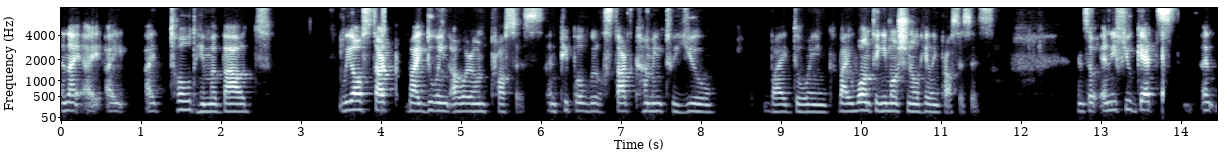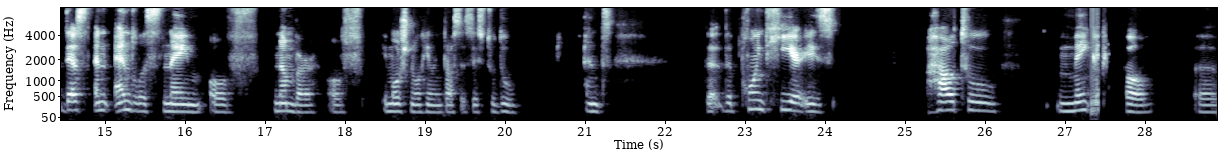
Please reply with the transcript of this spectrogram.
and i i i, I told him about we all start by doing our own process and people will start coming to you by doing by wanting emotional healing processes. And so and if you get and there's an endless name of number of emotional healing processes to do. And the, the point here is how to make people uh,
